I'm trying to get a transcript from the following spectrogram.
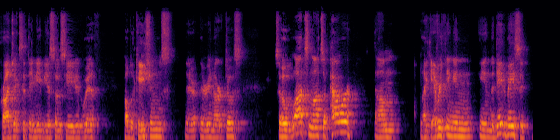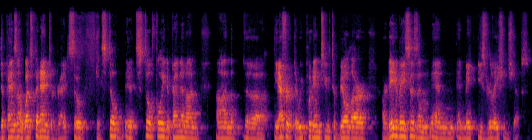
Projects that they may be associated with, publications they're, they're in Arctos. So lots and lots of power. Um, like everything in, in the database, it depends on what's been entered, right? So it's still, it's still fully dependent on, on the, the, the effort that we put into to build our, our databases and, and, and make these relationships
